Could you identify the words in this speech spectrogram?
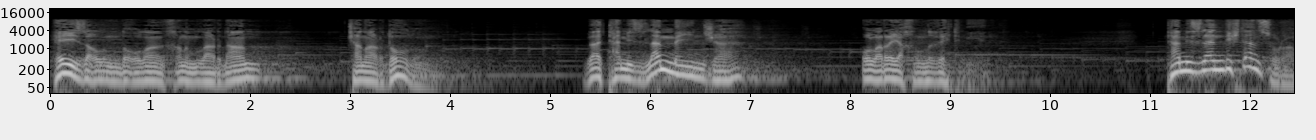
Heyz alında olan xanımlardan kənarda olun və təmizlənməyincə onlara yaxınlıq etməyin. Təmizləndikdən sonra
